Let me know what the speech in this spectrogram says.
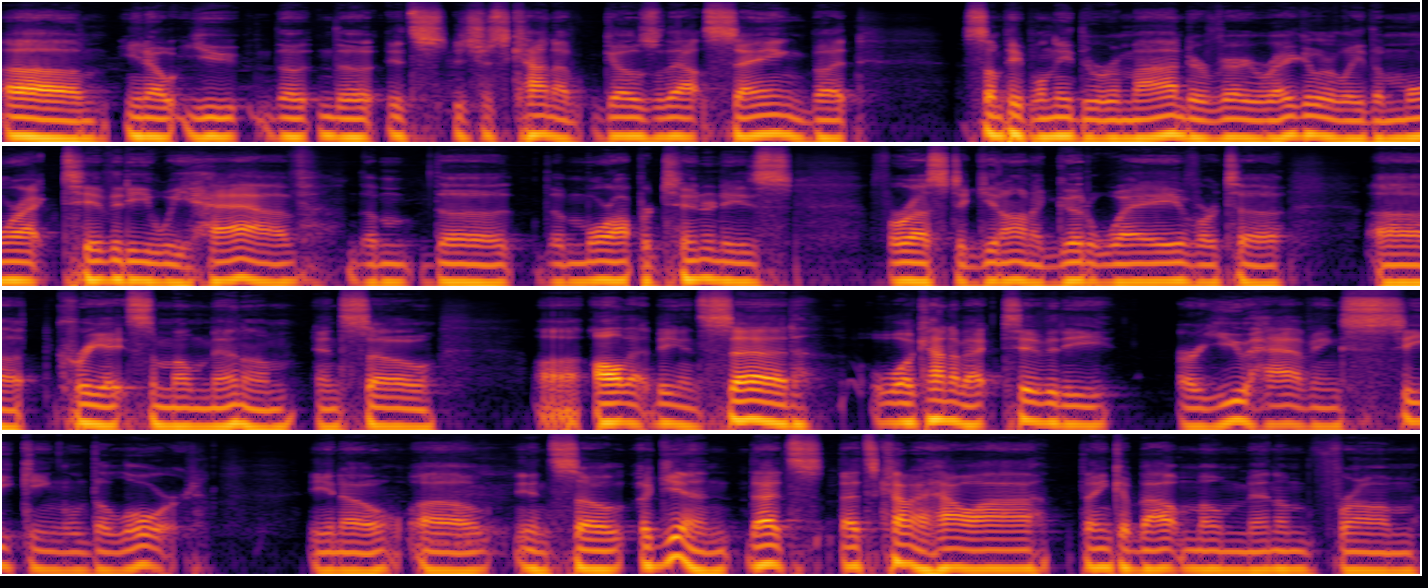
um, you know, you the the it's it just kind of goes without saying, but some people need the reminder very regularly. The more activity we have, the the the more opportunities for us to get on a good wave or to uh, create some momentum. And so, uh, all that being said, what kind of activity are you having seeking the Lord? You know, uh, and so again, that's that's kind of how I think about momentum from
